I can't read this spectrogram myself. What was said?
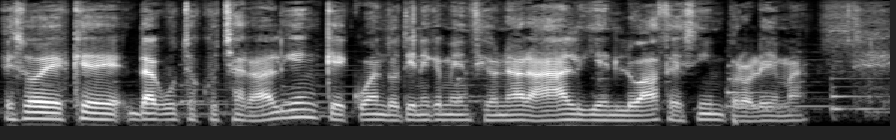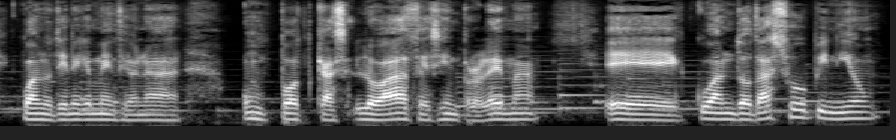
Eso es que da gusto escuchar a alguien que cuando tiene que mencionar a alguien lo hace sin problema. Cuando tiene que mencionar un podcast lo hace sin problema. Eh, cuando da su opinión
